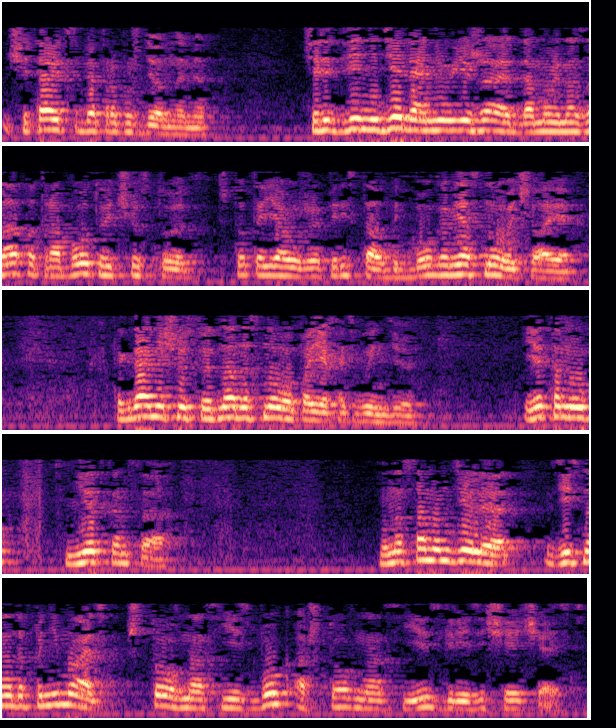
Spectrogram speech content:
И считают себя пробужденными. Через две недели они уезжают домой на Запад, работают, чувствуют, что-то я уже перестал быть Богом, я снова человек. Когда они чувствуют, надо снова поехать в Индию. И этому нет конца. Но на самом деле здесь надо понимать, что в нас есть Бог, а что в нас есть грезящая часть.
